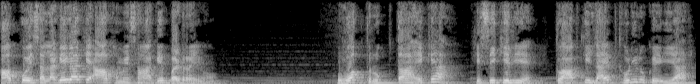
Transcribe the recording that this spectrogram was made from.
आपको ऐसा लगेगा कि आप हमेशा आगे बढ़ रहे हो। वक्त रुकता है क्या किसी के लिए? तो आपकी लाइफ थोड़ी रुकेगी यार।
